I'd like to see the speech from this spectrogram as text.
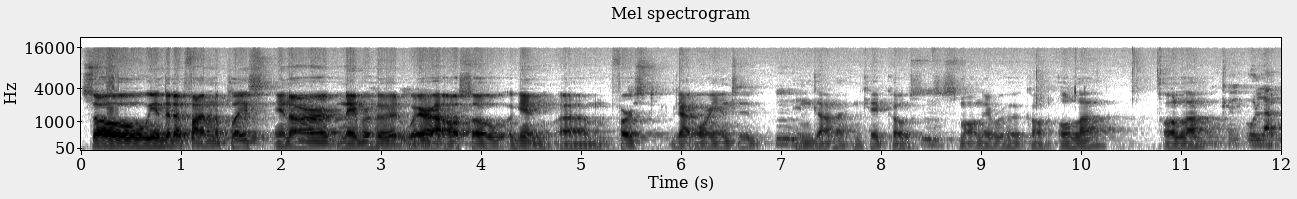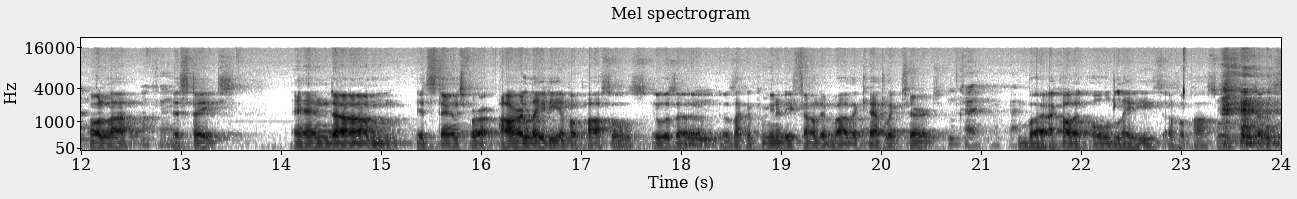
So we ended up finding a place in our neighborhood where I also, again, um, first got oriented in Ghana, in Cape Coast, It's a small neighborhood called Ola. Ola. Okay, Ola. Ola Okay. Estates. and um, it stands for Our Lady of Apostles. It was a it was like a community founded by the Catholic Church, Okay. Okay. but I call it Old Ladies of Apostles because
